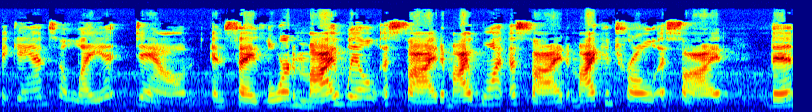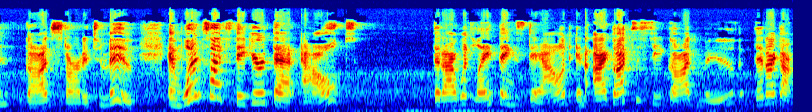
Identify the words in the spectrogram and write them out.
began to lay it down and say, Lord, my will aside, my want aside, my control aside, then God started to move. And once I figured that out, that I would lay things down and I got to see God move, then I got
